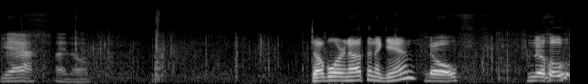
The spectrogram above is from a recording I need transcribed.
Yeah, I know. Double or nothing again? No. No.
